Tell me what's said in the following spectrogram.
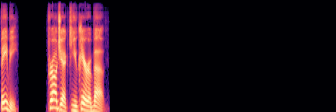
Baby. Project you care about.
